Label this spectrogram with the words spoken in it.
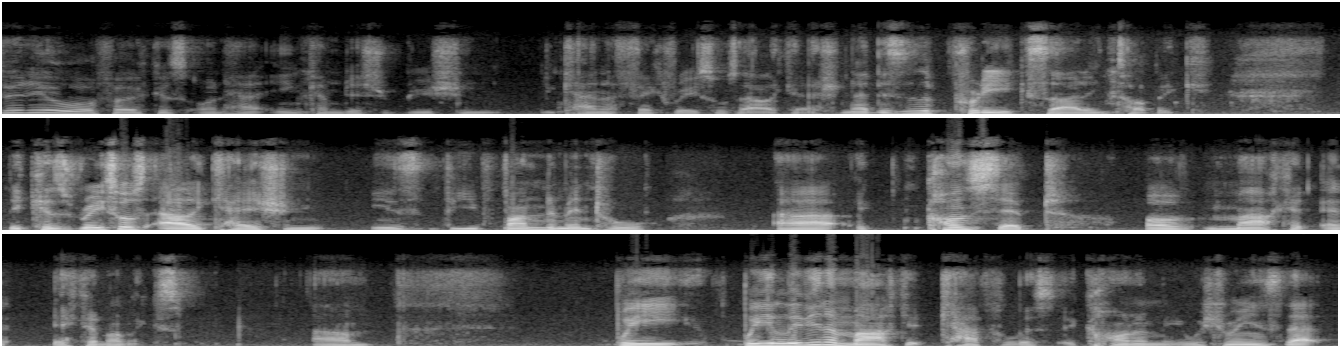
video will focus on how income distribution can affect resource allocation. Now this is a pretty exciting topic because resource allocation is the fundamental uh, concept of market economics. Um, we, we live in a market capitalist economy which means that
